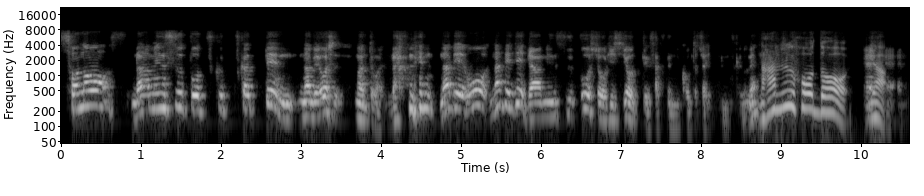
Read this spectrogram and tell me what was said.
そのラーメンスープをつく使って、鍋をし、なんていうのラーメン、鍋を、鍋でラーメンスープを消費しようっていう作戦に今年は言ってるんですけどね。なるほど。いや、ええ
